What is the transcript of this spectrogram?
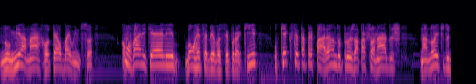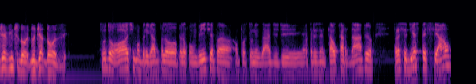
no Miramar Hotel by Windsor. Como vai, Michele? Bom receber você por aqui. O que, que você está preparando para os apaixonados na noite do dia 22, do dia 12? Tudo ótimo, obrigado pelo, pelo convite e pela oportunidade de apresentar o cardápio para esse dia especial.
